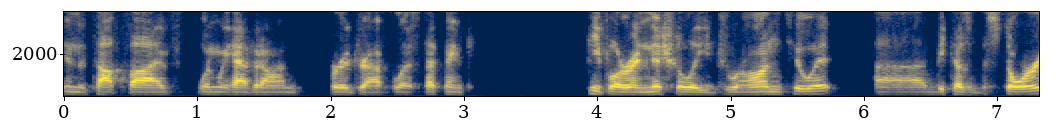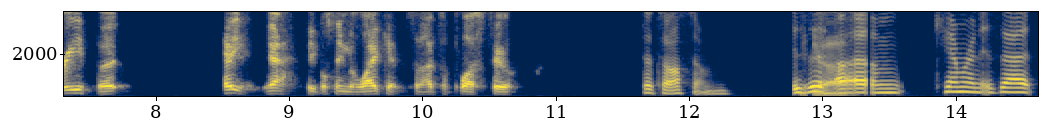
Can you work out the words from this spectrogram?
in the top five when we have it on for a draft list. I think people are initially drawn to it uh, because of the story, but hey, yeah, people seem to like it, so that's a plus too. That's awesome. Is it um Cameron, is that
